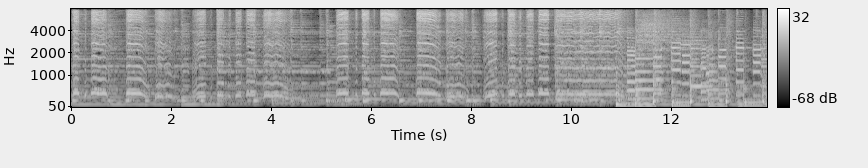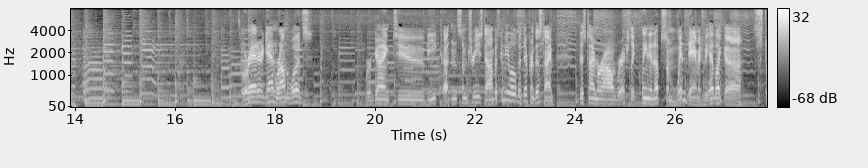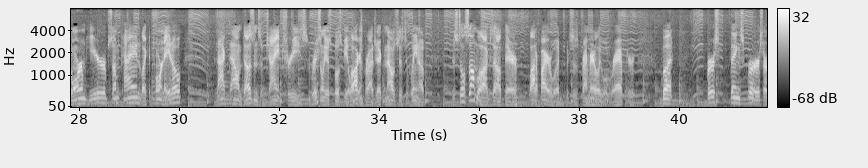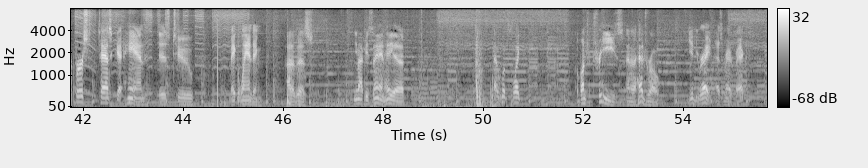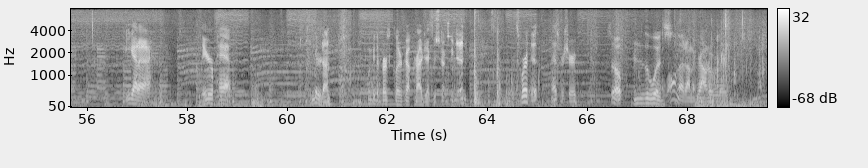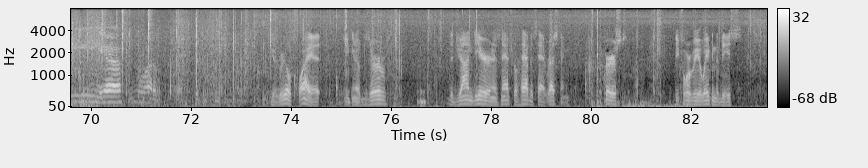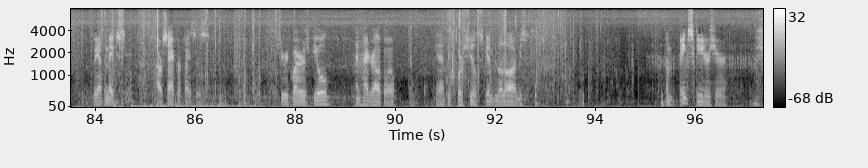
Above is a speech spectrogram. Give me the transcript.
So we're at it again. We're out in the woods. We're going to be cutting some trees down, but it's gonna be a little bit different this time. This time around, we're actually cleaning up some wind damage. We had like a storm here of some kind, like a tornado, knocked down dozens of giant trees. Originally, it was supposed to be a logging project, and now it's just a cleanup. There's still some logs out there, a lot of firewood, which is primarily what we're after. But first things first, our first task at hand is to make a landing out of this. You might be saying, hey, uh, that looks like a bunch of trees and a hedgerow. You'd be right, as a matter of fact. We got a clear path. We can get her done. Wouldn't be the first clear cut project we start we did. It's worth it, that's for sure. So, into the woods. Walnut on the ground over there. Yeah, there's a lot of If you're real quiet, you can observe the John Deere in his natural habitat resting. First, before we awaken the beast, we have to make our sacrifices. She requires fuel and hydraulic oil. Yeah, before she'll skid the logs. Some big skeeters here. If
